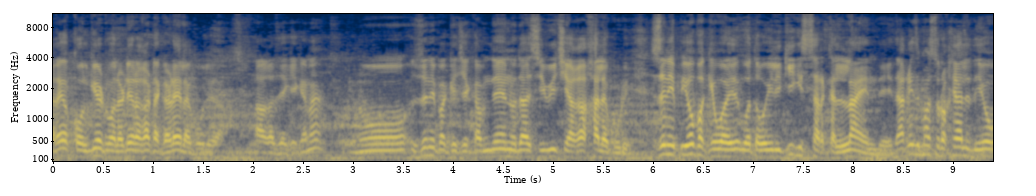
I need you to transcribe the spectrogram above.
هلکه کولګیټ والا ډېره غټه ګړۍ لګولې هغه ځای کې که نه؟ نو ځنې پکې چې کم دی نو داسې وي چې هغه خلک وړي ځنې یو پکې ورته ویل کېږي سرکل لاین دی. د هغې زما سره خیال دی یو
